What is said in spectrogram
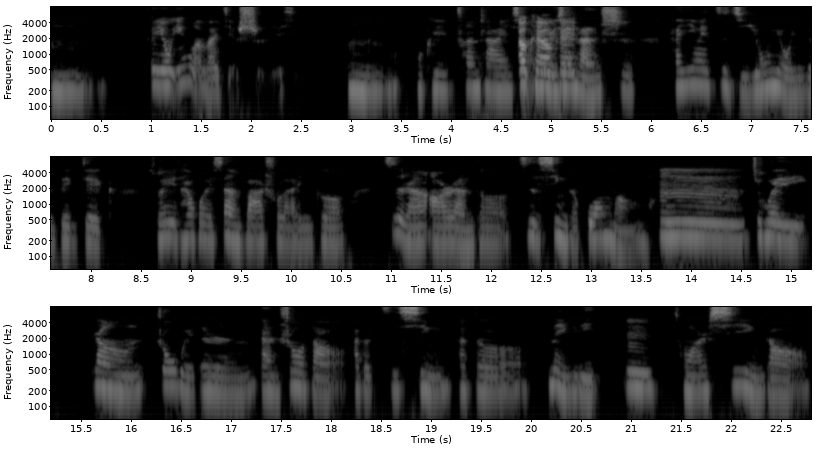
嗯可以用英文来解释也行。嗯，我可以穿插一下 OK，有一些男士，他因为自己拥有一个 Big Dick，所以他会散发出来一个自然而然的自信的光芒。嗯就会让周围的人感受到他的自信、他的魅力，嗯从而吸引到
